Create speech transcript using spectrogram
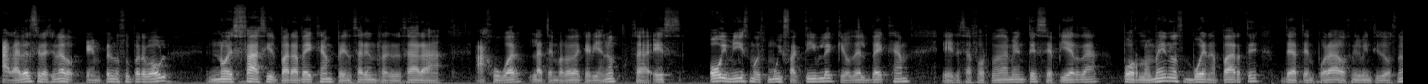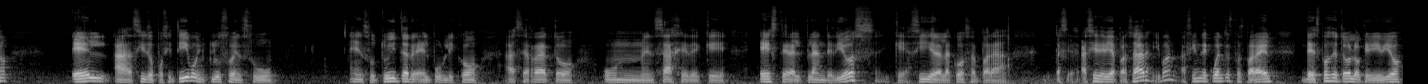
al haber seleccionado en pleno Super Bowl, no es fácil para Beckham pensar en regresar a, jugar la temporada que viene. O sea, es Hoy mismo es muy factible que Odell Beckham eh, desafortunadamente se pierda por lo menos buena parte de la temporada 2022, ¿no? Él ha sido positivo, incluso en su, en su Twitter, él publicó hace rato un mensaje de que este era el plan de Dios, que así era la cosa para así debía pasar. Y bueno, a fin de cuentas, pues para él, después de todo lo que vivió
